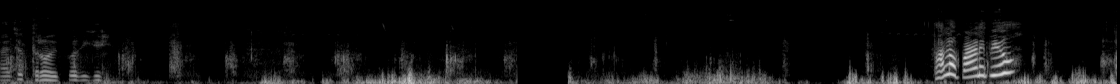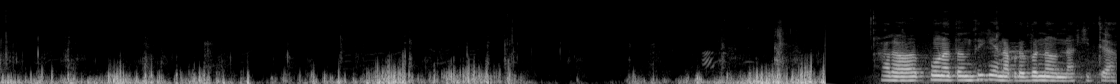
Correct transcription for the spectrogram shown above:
આ જો ત્રોય કરી ગઈ. હાલો, પાણી પીવું? હાલો પૂણા તન થઈ ગયા ને આપણે બનાવી નાખી ચા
